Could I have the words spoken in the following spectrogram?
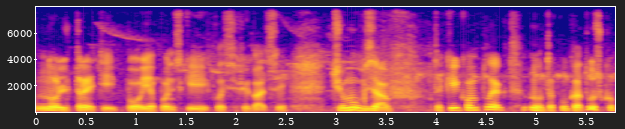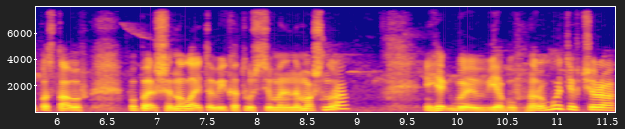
0,3 по японській класифікації. Чому взяв такий комплект? Ну, таку катушку поставив. По-перше, на лайтовій катушці у мене нема шнура. Якби я був на роботі вчора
